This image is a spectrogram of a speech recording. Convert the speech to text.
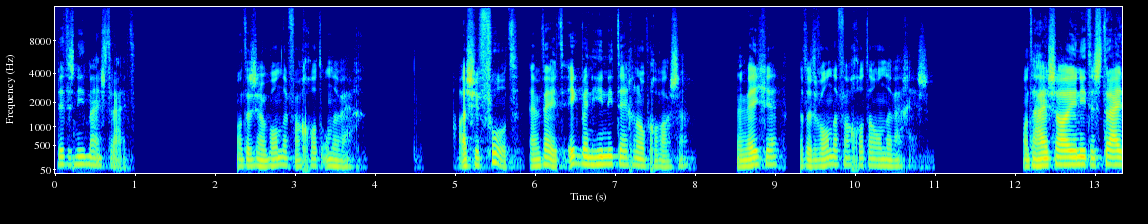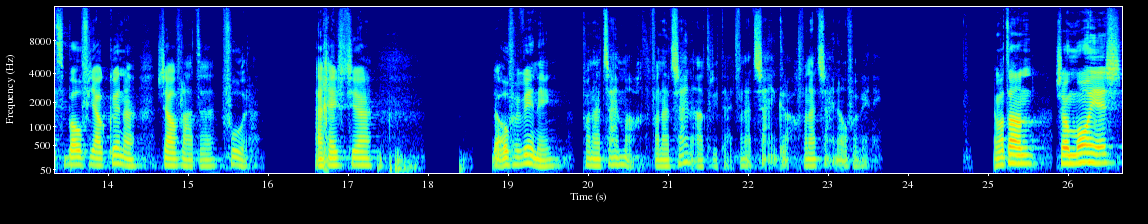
Dit is niet mijn strijd. Want er is een wonder van God onderweg. Als je voelt en weet, ik ben hier niet tegen opgewassen. Dan weet je dat het wonder van God al onderweg is. Want hij zal je niet een strijd boven jou kunnen zelf laten voeren. Hij geeft je de overwinning vanuit zijn macht, vanuit zijn autoriteit, vanuit zijn kracht, vanuit zijn overwinning. En wat dan zo mooi is,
